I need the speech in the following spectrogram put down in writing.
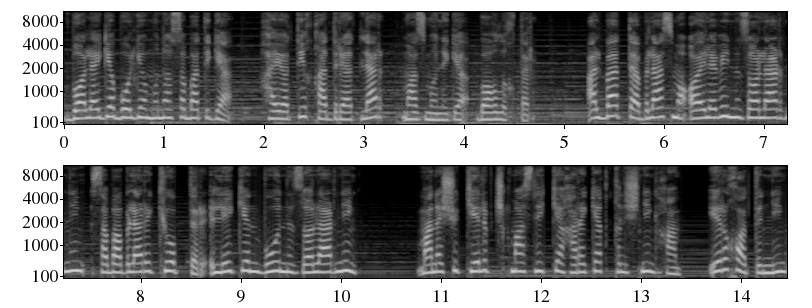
bolaga bo'lgan munosabatiga hayotiy qadriyatlar mazmuniga bog'liqdir. Albatta bilasizmi oilaviy nizolarning sabablari ko'pdir lekin bu nizolarning mana shu kelib chiqmaslikka harakat qilishning ham er xotinning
